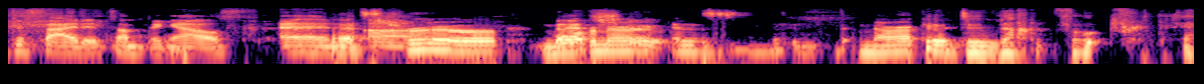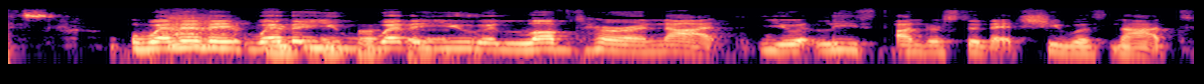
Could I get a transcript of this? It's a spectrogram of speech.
decided something else, and That's um, true. More that's true. Americans, America did not vote for this. Whether they, whether you, whether you loved her or not, you at least understood that she was not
